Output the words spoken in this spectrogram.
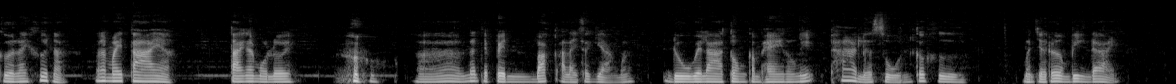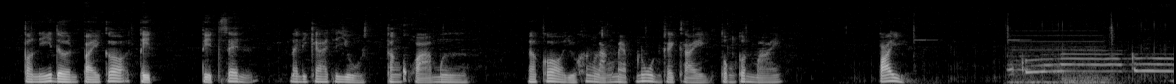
เกิดอะไรขึ้นอะทำไมตายอะ ตายกันหมดเลย อ่า น่าจะเป็นบั๊กอะไรสักอย่างมั้ง ดูเวลาตรงกำแพงตรงนี้ ถ้าเหลือศูนย์ก็คือ มันจะเริ่มวิ่งได้ ตอนนี้เดินไปก็ติดติดเส้น นาฬิกาจะอยู่ทางขวามือ แล้วก็อยู่ข้างหลังแมปนู่นไกลๆ ตรงต้นไม้ ไปโอ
